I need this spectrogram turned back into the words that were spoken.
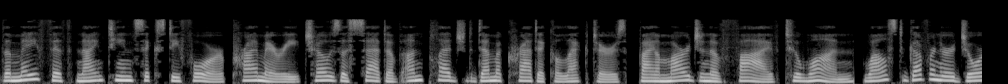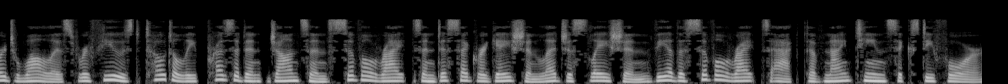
the May 5, 1964 primary chose a set of unpledged Democratic electors, by a margin of 5 to 1, whilst Governor George Wallace refused totally President Johnson's civil rights and desegregation legislation via the Civil Rights Act of 1964.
